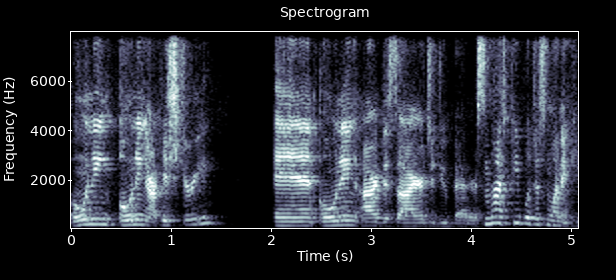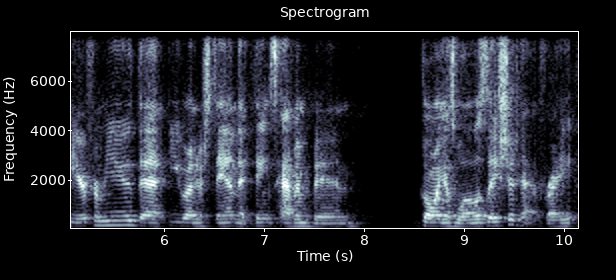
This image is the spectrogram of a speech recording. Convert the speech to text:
owning, owning our history and owning our desire to do better. Sometimes people just want to hear from you that you understand that things haven't been going as well as they should have, right?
